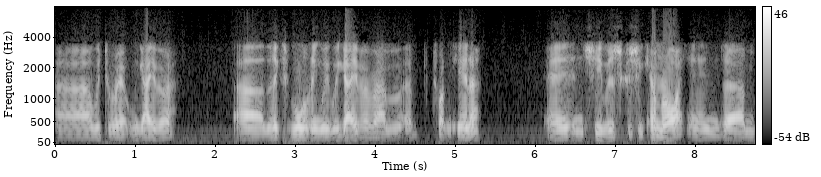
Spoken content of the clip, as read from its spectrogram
Uh, we took her out and gave her uh, the next morning. We, we gave her um, a trot and canter, and she was because she come right and um,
